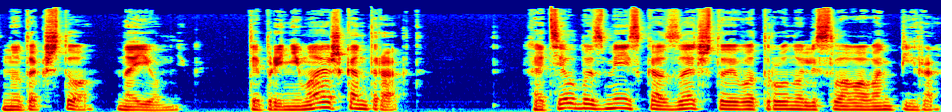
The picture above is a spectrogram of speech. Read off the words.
Ну так что, наемник, ты принимаешь контракт? Хотел бы змей сказать, что его тронули слова вампира,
